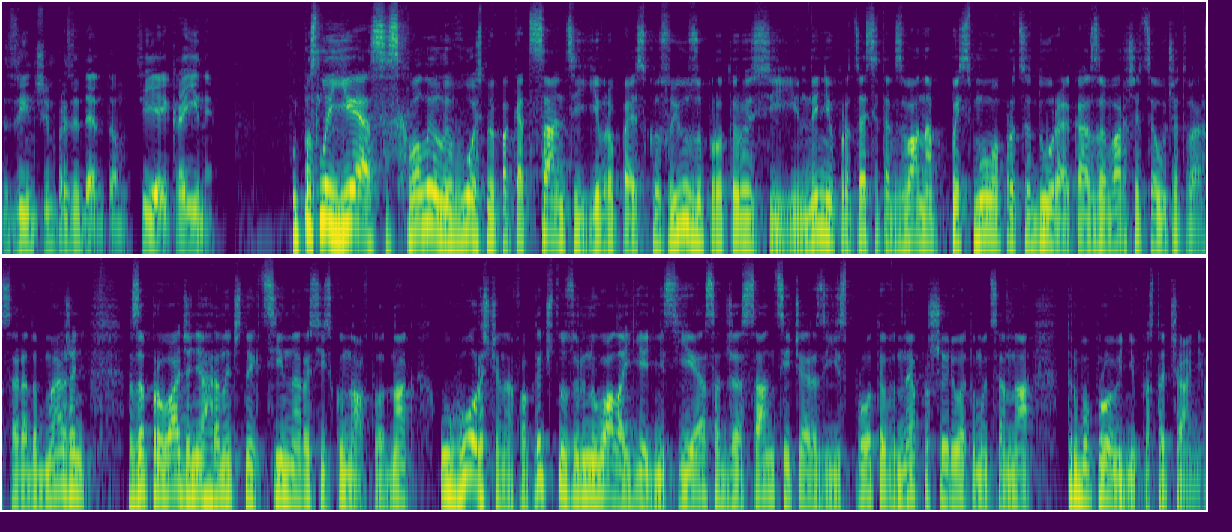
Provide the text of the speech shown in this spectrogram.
з іншим президентом цієї країни. Посли ЄС схвалили восьмий пакет санкцій Європейського союзу проти Росії. Нині в процесі так звана письмова процедура, яка завершиться у четвер. Серед обмежень запровадження граничних цін на російську нафту. Однак Угорщина фактично зруйнувала єдність ЄС, адже санкції через її спротив не поширюватимуться на трубопровідні постачання.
